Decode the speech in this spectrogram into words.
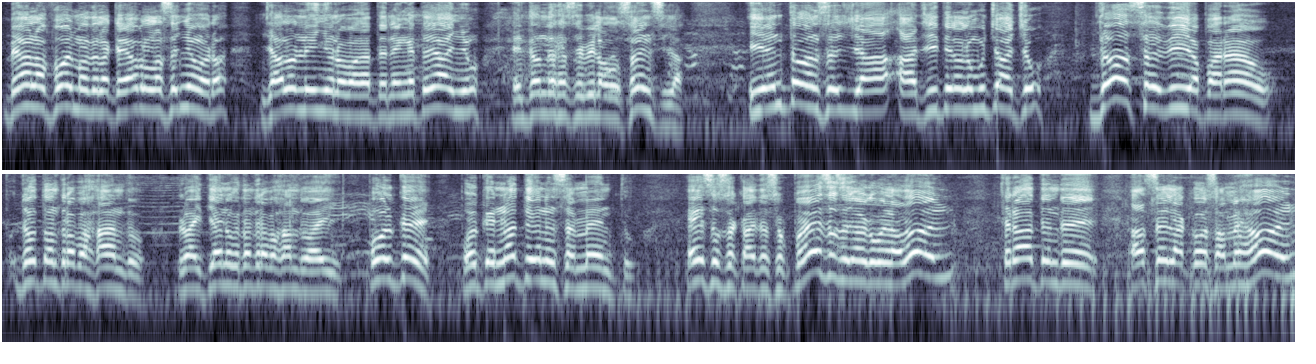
Vean la forma de la que habla la señora, ya los niños no van a tener en este año en donde recibir la docencia. Y entonces ya allí tienen los muchachos 12 días parados, no están trabajando, los haitianos que están trabajando ahí. ¿Por qué? Porque no tienen cemento. Eso se cae de su peso, señor gobernador. Traten de hacer la cosa mejor.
